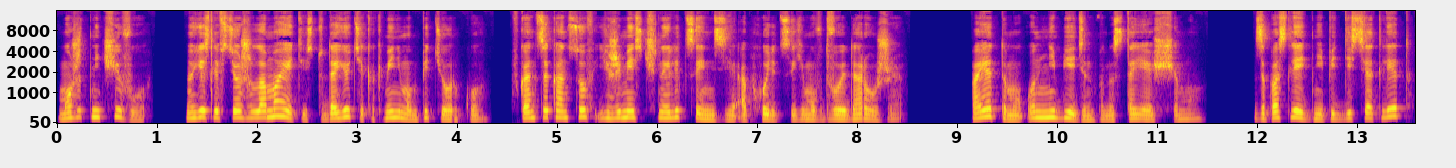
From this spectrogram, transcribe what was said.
Может, ничего. Но если все же ломаетесь, то даете как минимум пятерку. В конце концов, ежемесячная лицензия обходится ему вдвое дороже. Поэтому он не беден по-настоящему. За последние 50 лет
